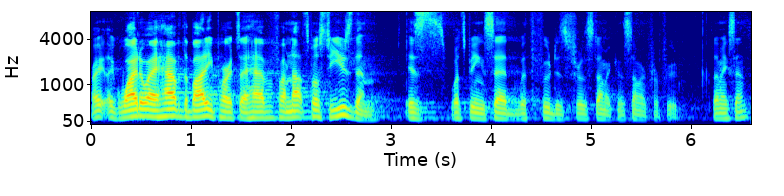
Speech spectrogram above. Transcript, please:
right? Like, why do I have the body parts I have if I'm not supposed to use them? Is what's being said with food is for the stomach and the stomach for food. Does that make sense?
